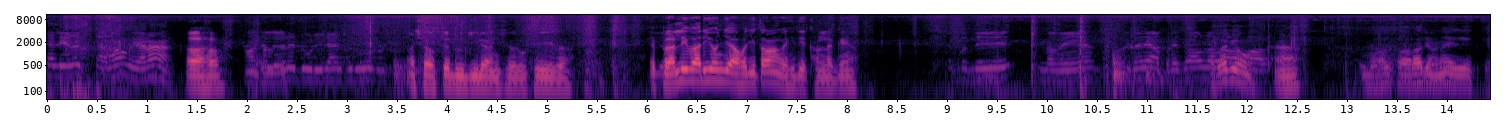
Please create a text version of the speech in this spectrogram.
ਥੱਲੇ ਦਾ 17 ਹੋ ਗਿਆ ਨਾ ਆਹੋ। ਹਾਂ ਥੱਲੇ ਦੂਰੀ ਲਾਈਨ ਸ਼ੁਰੂ ਹੋ ਗਈ। ਅੱਛਾ ਉੱਤੇ ਦੂਜੀ ਲਾਈਨ ਸ਼ੁਰੂ ਠੀਕ ਆ। ਇਹ ਪਹਿਲੀ ਵਾਰੀ ਹੁਣ ਇਹੋ ਜੀ ਤਾਂ ਅਸੀਂ ਦੇਖਣ ਲੱਗੇ ਆ। ਬੰਦੇ ਨਵੇਂ ਆ ਇਹਨਾਂ ਨੇ ਆਪਣੇ ਹਿਸਾਬ ਨਾਲ ਪਤਾ ਕਿਉਂ? ਹਾਂ। ਮਾਲ ਸਾਰਾ ਜਾਣਾ ਇਹਦੇ ਉੱਤੇ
